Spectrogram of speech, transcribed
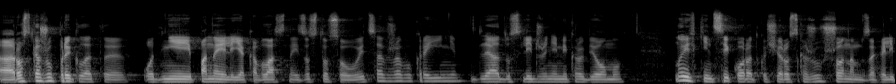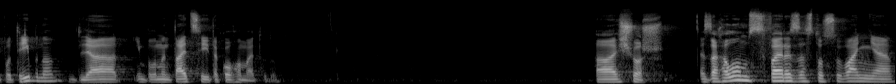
Е, Розкажу приклад е, однієї панелі, яка власне і застосовується вже в Україні для дослідження мікробіому. Ну і в кінці коротко ще розкажу, що нам взагалі потрібно для імплементації такого методу. Що ж, загалом сфери застосування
